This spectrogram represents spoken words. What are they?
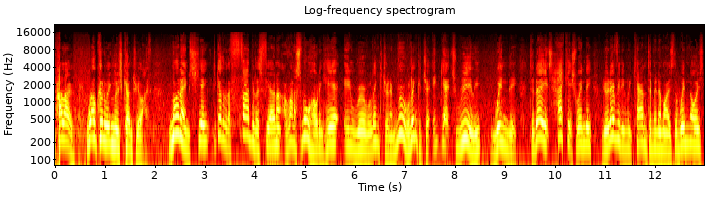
Hello, welcome to English Country Life. My name's Hugh. Together with a fabulous Fiona, I run a small holding here in rural Lincolnshire. And in rural Lincolnshire, it gets really windy. Today it's heckish windy. We're doing everything we can to minimise the wind noise,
